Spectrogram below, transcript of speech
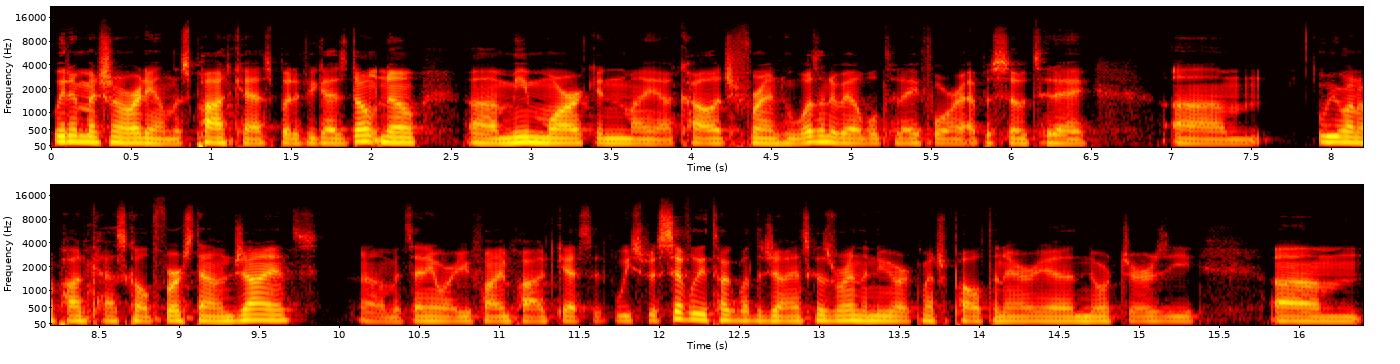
we didn't mention already on this podcast. But if you guys don't know, uh, me, Mark, and my uh, college friend who wasn't available today for our episode today, um, we run a podcast called First Down Giants. Um, it's anywhere you find podcasts. If we specifically talk about the Giants because we're in the New York metropolitan area, North Jersey, um,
